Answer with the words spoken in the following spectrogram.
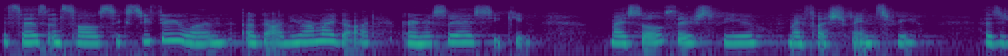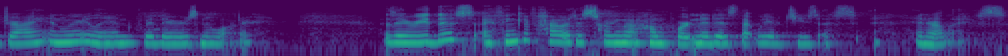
It says in Psalm 63:1, "O God, you are my God; earnestly I seek you. My soul thirsts for you, my flesh faints for you, as a dry and weary land where there is no water." As I read this, I think of how it is talking about how important it is that we have Jesus in our lives.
